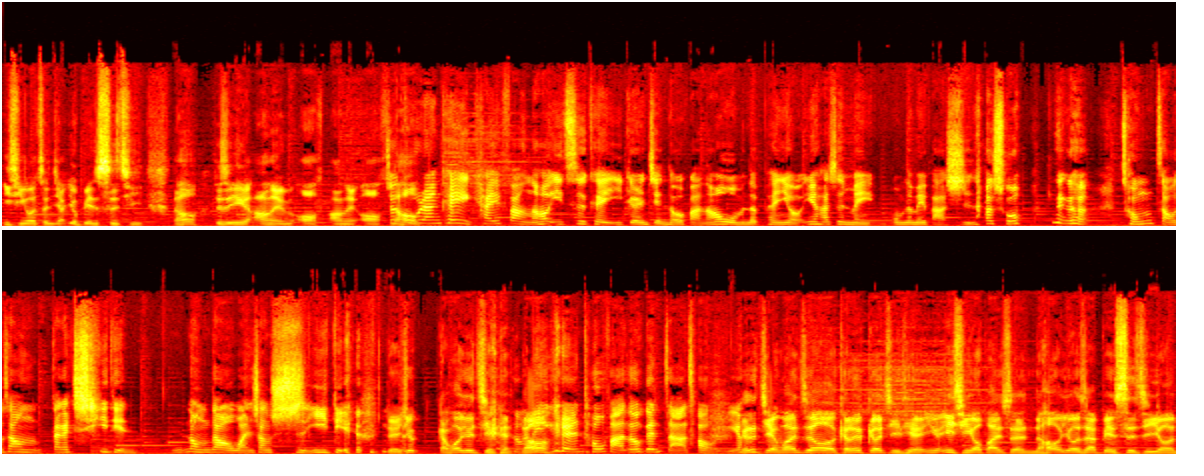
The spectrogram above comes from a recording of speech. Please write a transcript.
疫情又增加，又变四级。然后就是因为 on and off，on and off，就突然可以开放，然后一次可以一个人剪头发。然后我们的朋友，因为他是美我们的美发师，他说。那个从早上大概七点弄到晚上十一点，对，就赶快去剪，然后每个人头发都跟杂草一样。可是剪完之后，可能隔几天，因为疫情又攀升，然后又在变四级，又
